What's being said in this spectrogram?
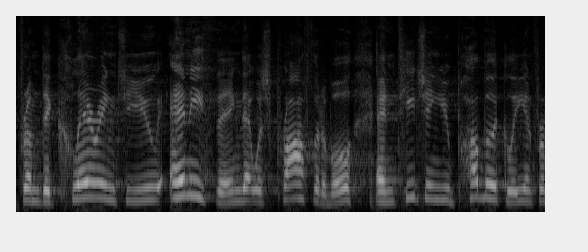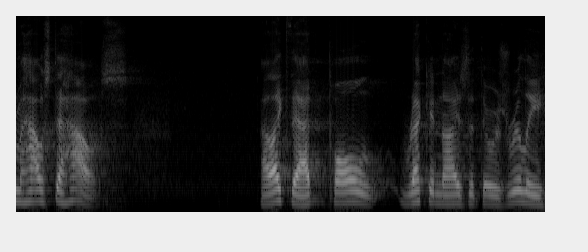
from declaring to you anything that was profitable and teaching you publicly and from house to house. I like that. Paul recognized that there was really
